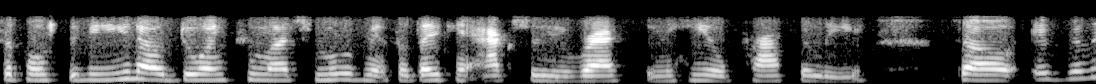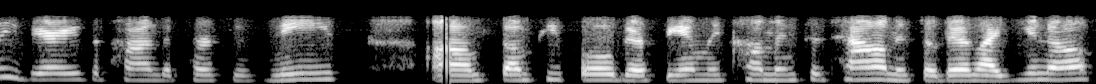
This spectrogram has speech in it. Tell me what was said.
supposed to be, you know, doing too much movement so they can actually rest and heal properly. So it really varies upon the person's needs. Um, some people, their family come into town, and so they're like, you know,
